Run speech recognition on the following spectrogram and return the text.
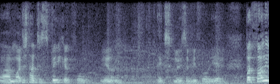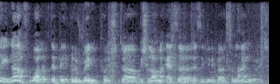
Um, I just had to speak it for, you know, exclusively for a year. But funnily enough, one of the people who really pushed uh, as a, as a universal language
